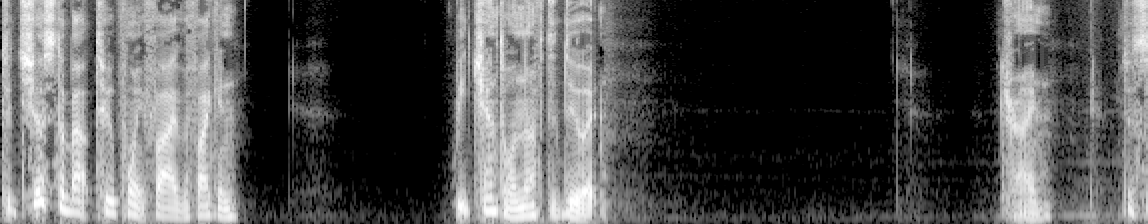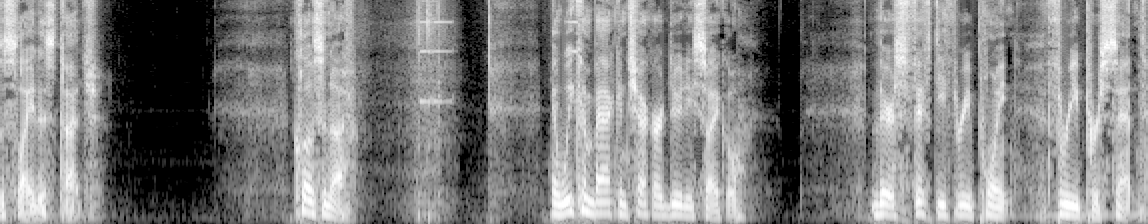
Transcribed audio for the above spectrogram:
to just about 2.5, if I can be gentle enough to do it. Trying just the slightest touch. Close enough. And we come back and check our duty cycle. There's 53.3%.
